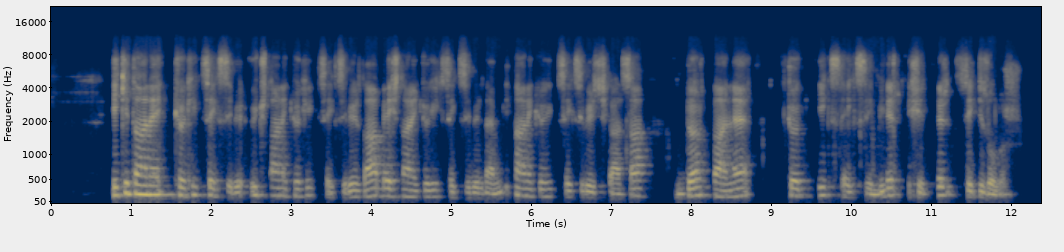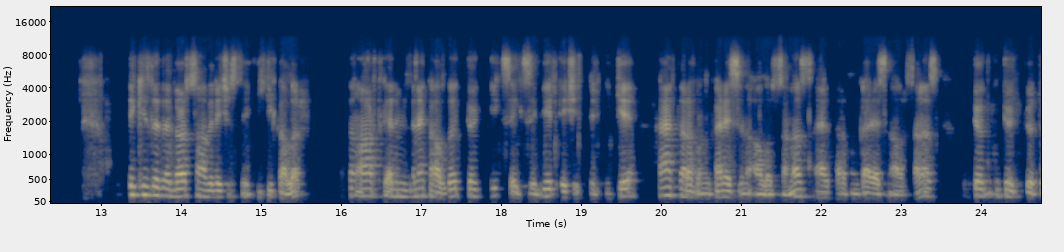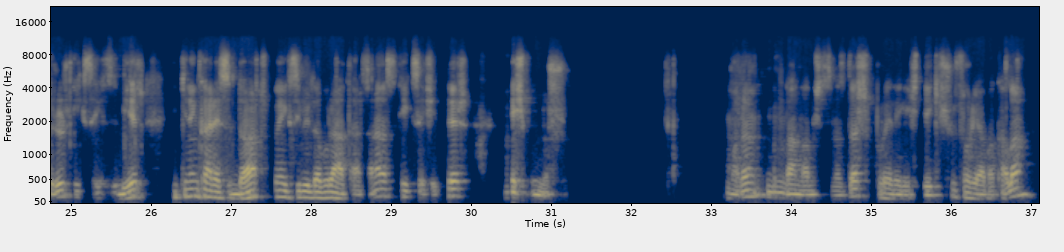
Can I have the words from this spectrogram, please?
2 tane kök x eksi 1, 3 tane kök x eksi 1 daha 5 tane kök x eksi 1'den bir tane kök x eksi 1 çıkarsa 4 tane kök x eksi 1 eşittir 8 olur. 8 ile de 4 sadeleşirse 2 kalır. Bakın artık elimizde ne kaldı? Kök x eksi 1 eşittir 2. Her tarafın karesini alırsanız, her tarafın karesini alırsanız kök kök götürür. x eksi 1. 2'nin karesi 4. Bu eksi 1 de buraya atarsanız x eşittir 5 bulunur. Umarım bunu da anlamışsınızdır. Buraya da geçtik. Şu soruya bakalım.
